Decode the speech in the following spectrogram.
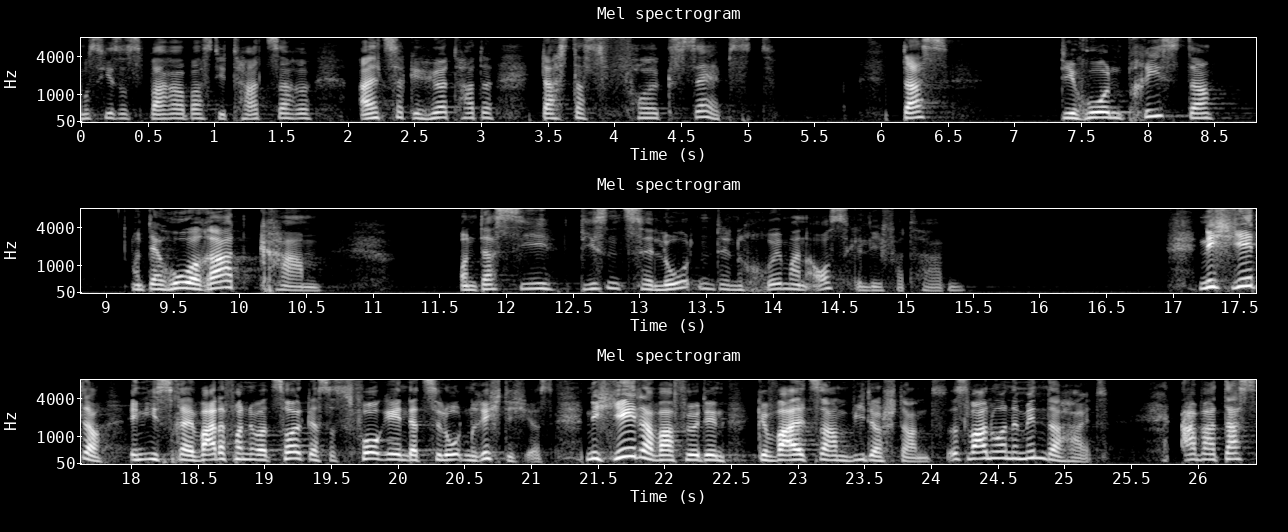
muss Jesus Barabbas die Tatsache, als er gehört hatte, dass das Volk selbst, dass die hohen Priester und der Hohe Rat kam und dass sie diesen Zeloten den Römern ausgeliefert haben. Nicht jeder in Israel war davon überzeugt, dass das Vorgehen der Zeloten richtig ist. Nicht jeder war für den gewaltsamen Widerstand. Es war nur eine Minderheit. Aber dass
